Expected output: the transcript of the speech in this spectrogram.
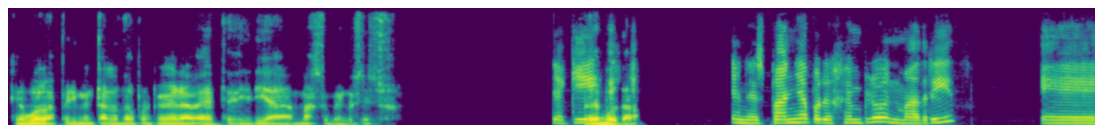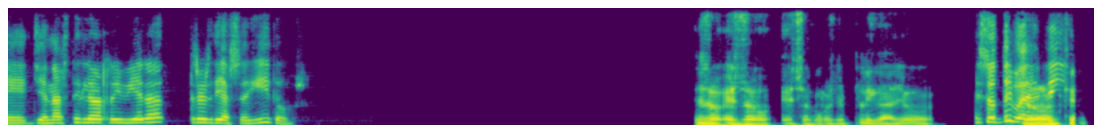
que vuelvo a experimentar los dos por primera vez, te diría más o menos eso. Y aquí, en España, por ejemplo, en Madrid, eh, llenasteis la Riviera tres días seguidos. Eso, eso, eso cómo se explica. Yo, Eso te iba a no decir. entiendo.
